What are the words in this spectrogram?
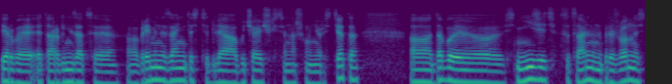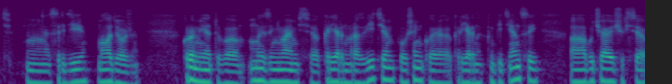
Первое – это организация э, временной занятости для обучающихся нашего университета, э, дабы э, снизить социальную напряженность среди молодежи. Кроме этого, мы занимаемся карьерным развитием, повышением карьерных компетенций, а, обучающихся,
